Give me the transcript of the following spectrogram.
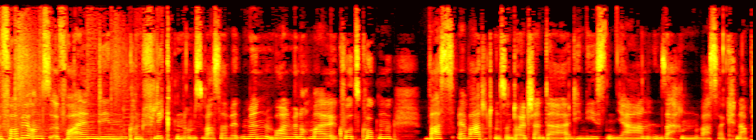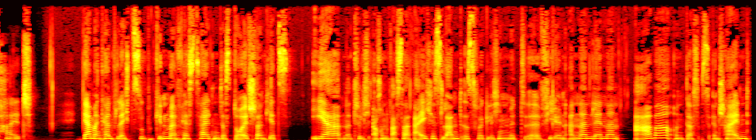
Bevor wir uns vor allem den Konflikten ums Wasser widmen, wollen wir noch mal kurz gucken, was erwartet uns in Deutschland da die nächsten Jahren in Sachen Wasserknappheit. Ja, man kann vielleicht zu Beginn mal festhalten, dass Deutschland jetzt eher natürlich auch ein wasserreiches Land ist, verglichen mit äh, vielen anderen Ländern. Aber, und das ist entscheidend,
